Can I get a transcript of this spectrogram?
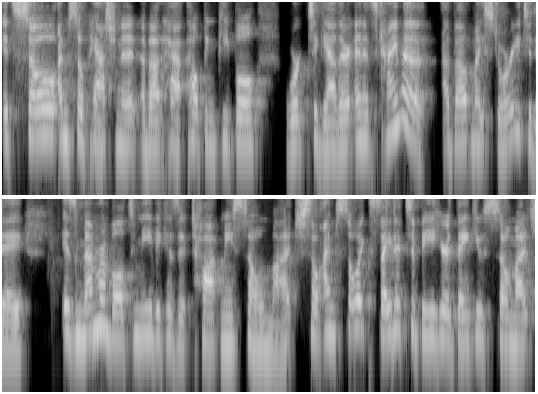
it's so, I'm so passionate about ha- helping people work together. And it's kind of about my story today is memorable to me because it taught me so much. So I'm so excited to be here. Thank you so much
